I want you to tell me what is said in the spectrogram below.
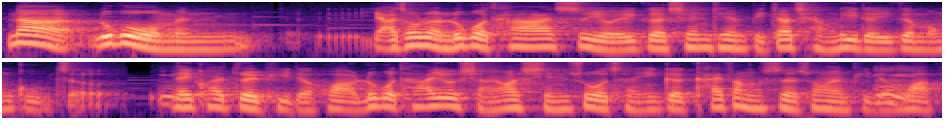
那如果我们亚洲人如果他是有一个先天比较强力的一个蒙古褶那块赘皮的话，如果他又想要形塑成一个开放式的双眼皮的话，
